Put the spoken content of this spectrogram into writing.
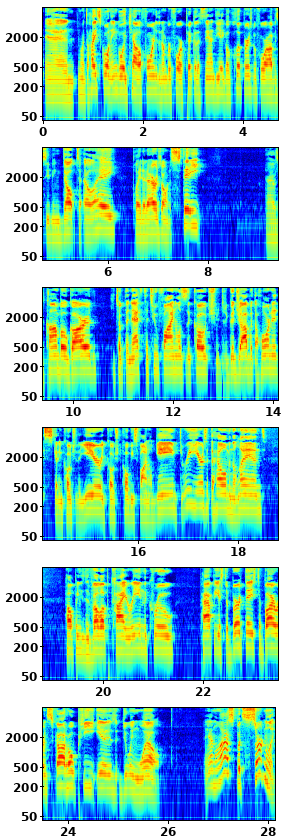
And he went to high school in Inglewood, California, the number four pick of the San Diego Clippers before obviously being dealt to LA. Played at Arizona State it was a combo guard. He took the Nets to two finals as a coach. He did a good job with the Hornets, getting coach of the year. He coached Kobe's final game. Three years at the helm in the land, helping to develop Kyrie and the crew. Happiest of birthdays to Byron Scott. Hope he is doing well. And last but certainly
